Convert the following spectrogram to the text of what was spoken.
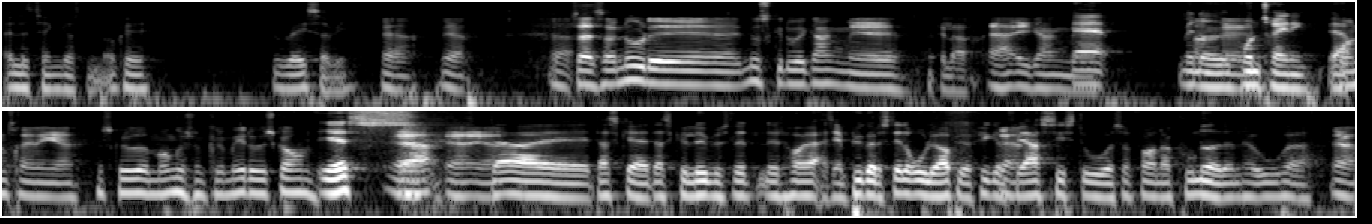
alle tænker sådan, okay, nu racer vi. Ja, ja. Ja. Så altså, nu, er det, nu skal du i gang med, eller er i gang med Ja, med Sådan, noget øh, grundtræning. Ja. grundtræning, ja. Nu skal du ud og munke sådan en kilometer ud i skoven. Yes. Ja, ja, ja. Der, øh, der, skal, der skal løbes lidt, lidt højere. Altså jeg bygger det stille og roligt op. Jeg fik Ja. 70 sidste uge, og så får jeg nok 100 den her uge her. Ja,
